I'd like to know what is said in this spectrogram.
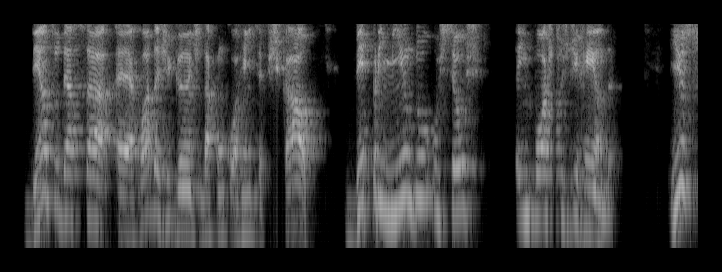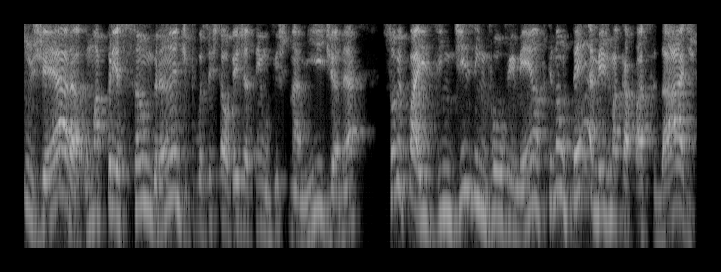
dentro dessa é, roda gigante da concorrência fiscal, deprimindo os seus impostos de renda. Isso gera uma pressão grande, que vocês talvez já tenham visto na mídia, né, sobre países em desenvolvimento que não têm a mesma capacidade,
